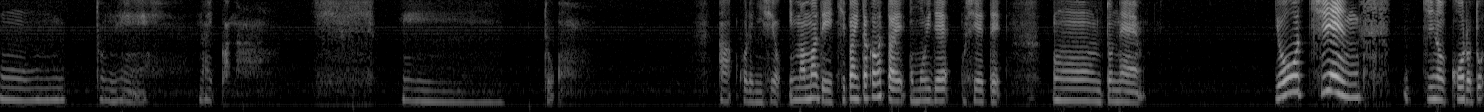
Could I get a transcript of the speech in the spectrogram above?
うんとねないかなえー、っとあこれにしよう。今まで一番痛かった思い出教えて。うーんとね幼稚園時の頃ど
